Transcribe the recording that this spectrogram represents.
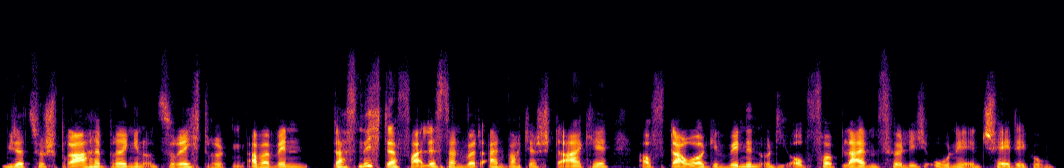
wieder zur Sprache bringen und zurechtrücken. Aber wenn das nicht der Fall ist, dann wird einfach der Starke auf Dauer gewinnen und die Opfer bleiben völlig ohne Entschädigung.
